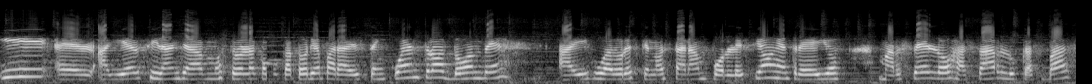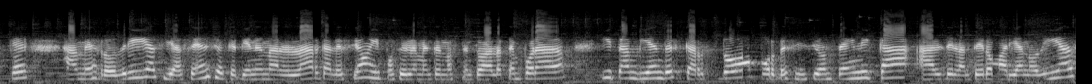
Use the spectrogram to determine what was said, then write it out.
y el, ayer Zidane ya mostró la convocatoria para este encuentro donde hay jugadores que no estarán por lesión, entre ellos Marcelo, Hazard, Lucas Vázquez, James Rodríguez y Asensio, que tienen una larga lesión y posiblemente no estén toda la temporada. Y también descartó por decisión técnica al delantero Mariano Díaz,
